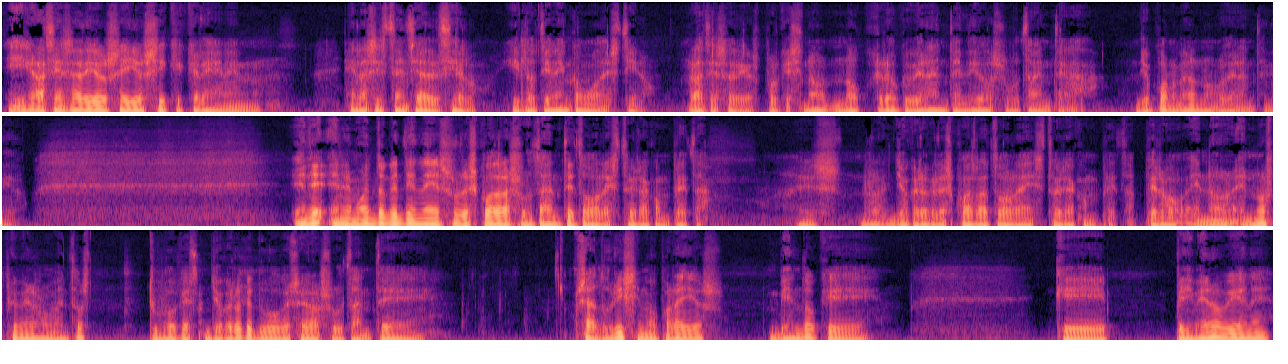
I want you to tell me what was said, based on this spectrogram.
Y gracias a Dios ellos sí que creen en, la existencia del cielo y lo tienen como destino. Gracias a Dios, porque si no, no creo que hubieran entendido absolutamente nada. Yo por lo menos no lo hubiera entendido. En el, momento en que entiende eso, les cuadra absolutamente toda la historia completa. Yo creo que les cuadra toda la historia completa. Pero en unos primeros momentos tuvo que, yo creo que tuvo que ser absolutamente, o sea, durísimo para ellos, viendo que, que primero viene,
